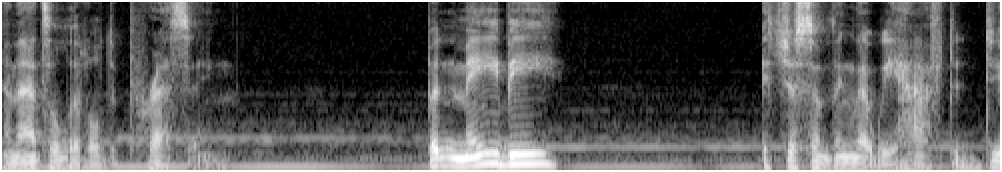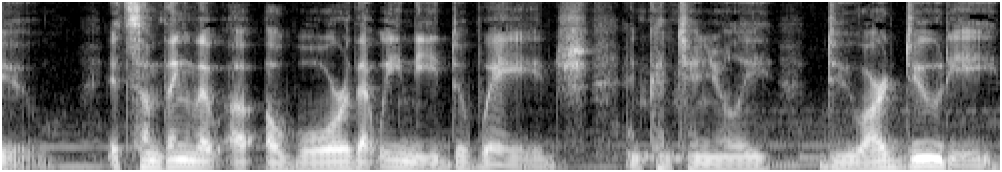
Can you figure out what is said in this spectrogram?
And that's a little depressing. But maybe it's just something that we have to do. It's something that a, a war that we need to wage and continually do our duty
